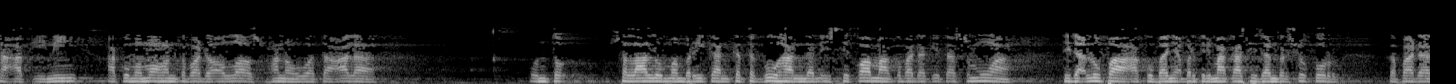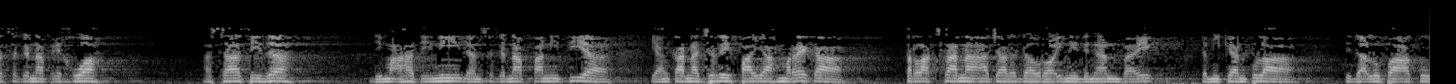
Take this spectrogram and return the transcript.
saat ini aku memohon kepada Allah Subhanahu wa taala untuk selalu memberikan keteguhan dan istiqomah kepada kita semua. Tidak lupa aku banyak berterima kasih dan bersyukur kepada segenap ikhwah asatidah di ma'had ini dan segenap panitia yang karena jerih payah mereka terlaksana acara daurah ini dengan baik. Demikian pula tidak lupa aku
